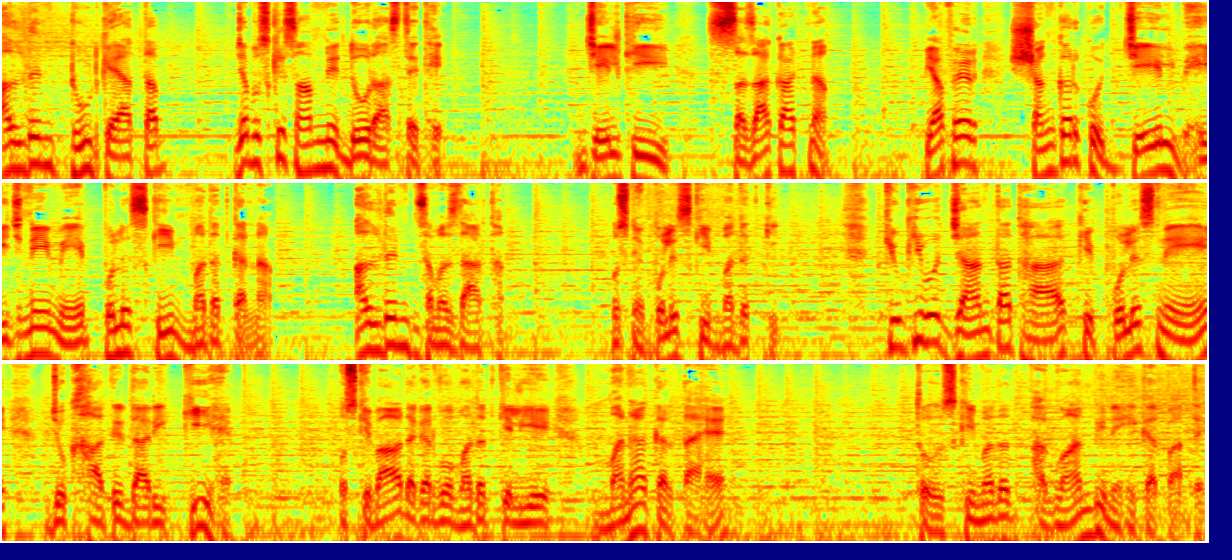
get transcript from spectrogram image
अल्दिन टूट गया तब जब उसके सामने दो रास्ते थे, जेल की सजा काटना या फिर शंकर को जेल भेजने में पुलिस की मदद करना। अल्दिन समझदार था। उसने पुलिस की मदद की, क्योंकि वो जानता था कि पुलिस ने जो खातिरदारी की है उसके बाद अगर वो मदद के लिए मना करता है तो उसकी मदद भगवान भी नहीं कर पाते।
